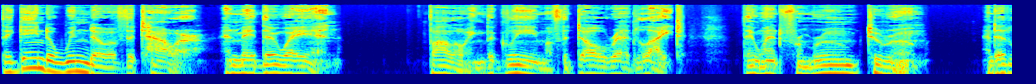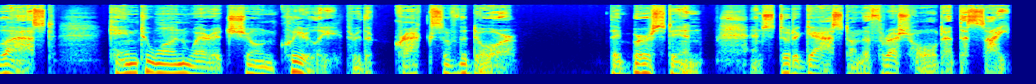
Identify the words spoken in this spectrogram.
They gained a window of the tower and made their way in. Following the gleam of the dull red light, they went from room to room, and at last came to one where it shone clearly through the cracks of the door. They burst in and stood aghast on the threshold at the sight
